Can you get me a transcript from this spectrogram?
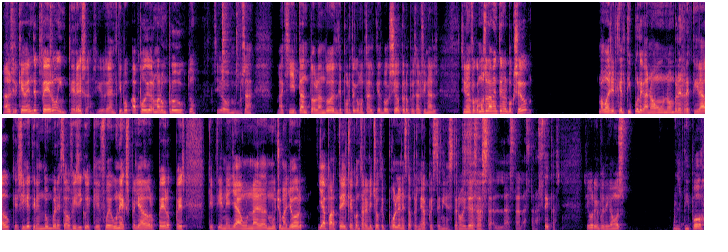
a decir que vende, pero interesa, ¿sí? o sea, el tipo ha podido armar un producto, ¿sí? o, o sea, aquí tanto hablando del deporte como tal que es boxeo, pero pues al final, si nos enfocamos solamente en el boxeo, vamos a decir que el tipo le ganó a un hombre retirado que sigue teniendo un buen estado físico y que fue un ex peleador, pero pues que tiene ya una edad mucho mayor. Y aparte hay que contar el hecho que Paul en esta pelea pues tenía esteroides hasta, hasta, hasta las tetas. Sí, porque pues digamos, el tipo,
